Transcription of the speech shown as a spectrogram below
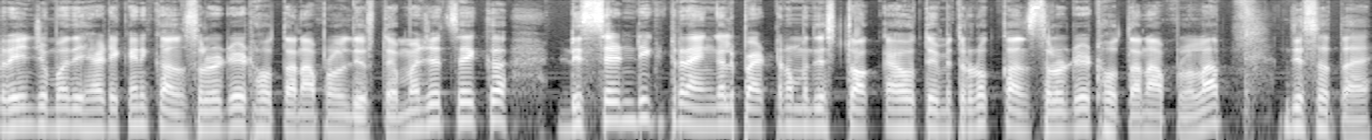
रेंजमध्ये ह्या ठिकाणी कन्सॉलिडेट होताना आपल्याला दिसतोय. म्हणजेच एक डिसेंडिंग ट्रायंगल पॅटर्नमध्ये स्टॉक काय होतोय मित्रांनो? कन्सॉलिडेट होताना आपल्याला दिसत आहे.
